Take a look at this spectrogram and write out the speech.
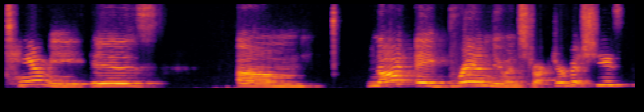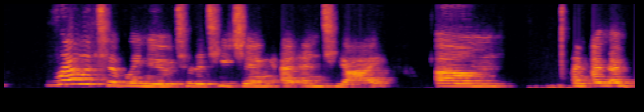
Tammy is um, not a brand new instructor, but she's relatively new to the teaching at NTI. Um, I'm, I'm, I'm,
